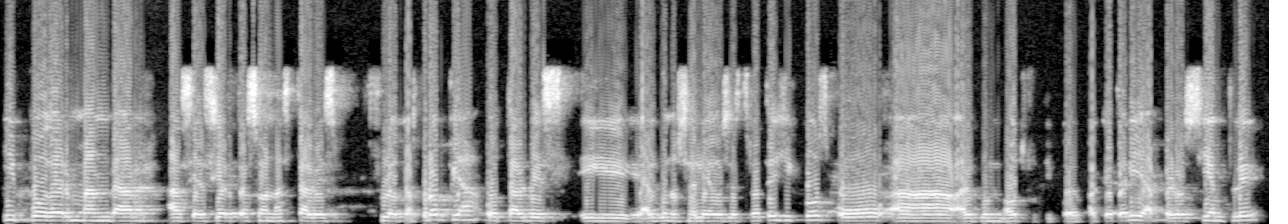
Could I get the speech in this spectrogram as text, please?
y poder mandar hacia ciertas zonas tal vez flota propia o tal vez eh, algunos aliados estratégicos o a algún otro tipo de paquetería, pero siempre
